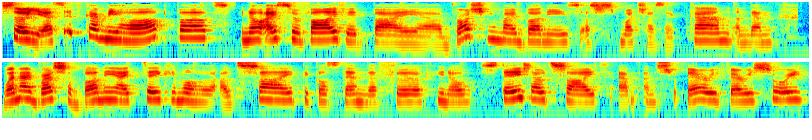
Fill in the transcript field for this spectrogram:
So, yes, it can be hard, but you know, I survive it by uh, brushing my bunnies as much as I can. And then when I brush a bunny, I take him or her outside because then the fur, you know, stays outside. And I'm very, very sorry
